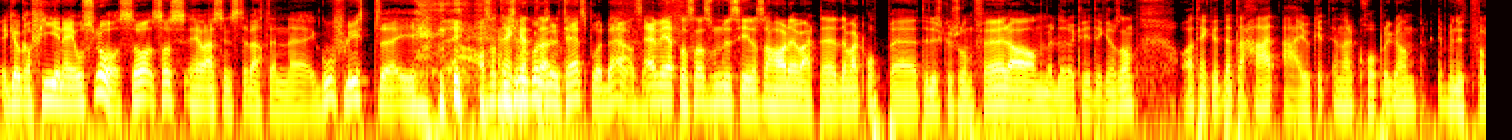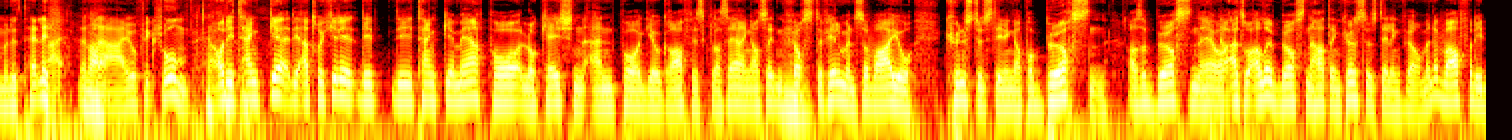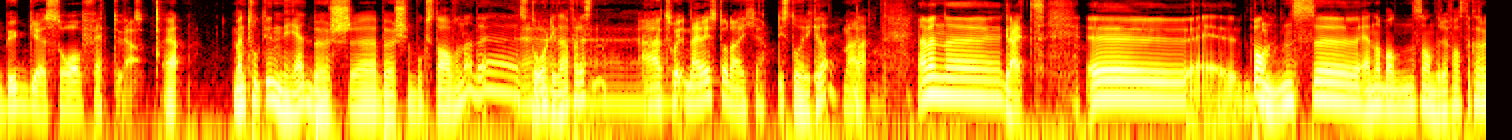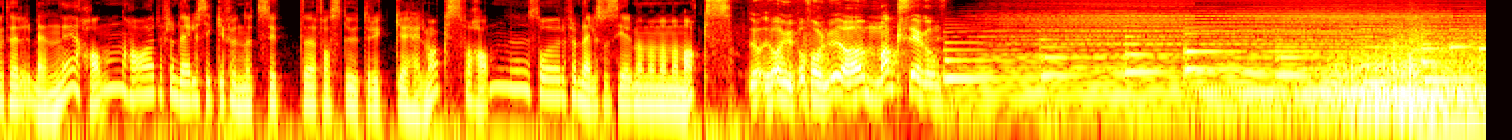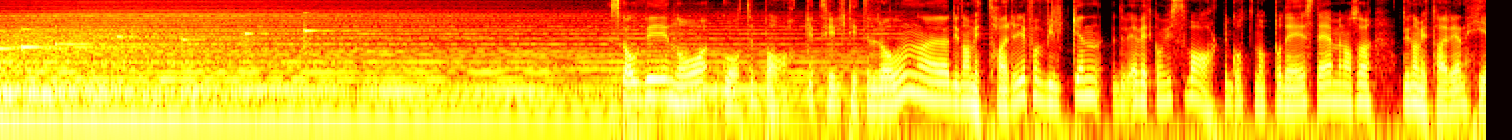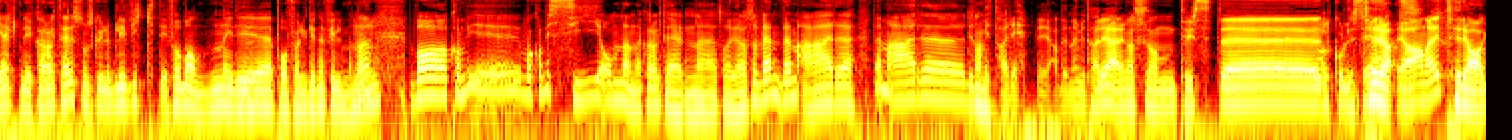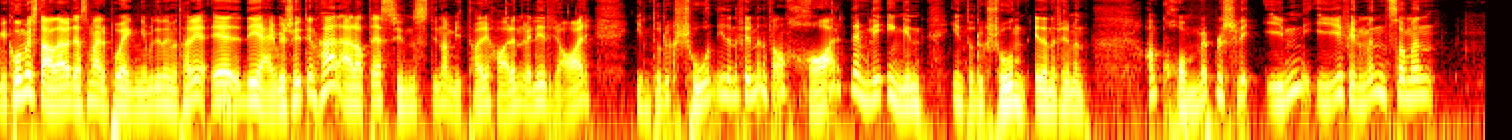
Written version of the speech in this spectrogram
geografien er i Oslo, så, så har jeg syntes det har vært en eh, god flyt i ja, Altså, Ikke noe kontinuitetsbrudd der, altså. Jeg vet også, som du sier, så har det vært, eh, det har vært oppe til diskusjon før av anmeldere og kritikere og sånn. Og jeg tenker at dette her er jo ikke et NRK-program minutt for minutt heller. Dette Nei. er jo fiksjon. Ja, og de tenker de, Jeg tror ikke de, de, de tenker mer på location enn på geografisk plassering. Altså I den første filmen så var jo kunstutstillinga på Børsen. Altså Børsen er jo Jeg tror aldri Børsen har hatt en kunstutstilling før, men det var fordi bygget så fett ut. Ja. Men tok de ned børs, børsenbokstavene? Det står de der, forresten? Jeg tror, nei, de står der ikke. De står ikke der? Nei. Nei, men uh, greit. Uh, bandens, uh, en av bandens andre faste karakterer, Benny, han har fremdeles ikke funnet sitt eh, faste uttrykk eh, Helmax. For han eh, står fremdeles og sier m-m-m-Max. Du, du var ute på Fornebu. Det var maks jeg kom. Skal vi nå gå tilbake til tittelrollen, eh, Dynamitt-Harry? For hvilken Jeg vet ikke om vi svarte godt nok på det i sted, men altså Dynamitt-Harry, en helt ny karakter som skulle bli viktig for banden i de påfølgende filmene. Hva, kan vi, hva kan vi si om denne karakteren, eh, Torgeir? Altså, hvem, hvem er, eh, hvem er eh, Dynamitt-Harry? Ja, Dynamitt-Harry er en ganske sånn trist eh, Alkoholisert. Ja, han er litt tragikomisk, da. Det er jo det som er poenget med Dynamitt-Harry. Eh, Det jeg vil skyte inn her, er at jeg syns Dynamitt-Harry har en veldig rar introduksjon i denne filmen. For han har nemlig ingen introduksjon i denne filmen. Han kommer plutselig inn i filmen som en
